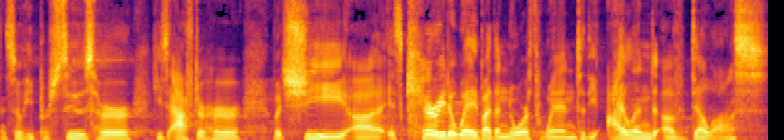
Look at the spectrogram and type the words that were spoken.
And so he pursues her, he's after her, but she uh, is carried away by the north wind to the island of Delos.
